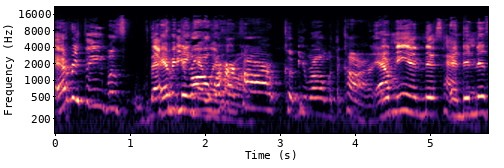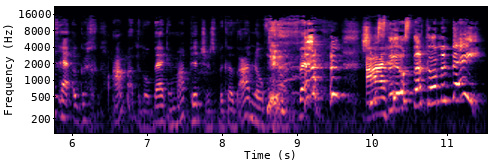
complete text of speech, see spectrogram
everything was that Everything could be wrong with her wrong. car could be wrong with the car Um, and then this happened and then this happened. I'm about to go back in my pictures because I know for a fact she's I- still stuck on the date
